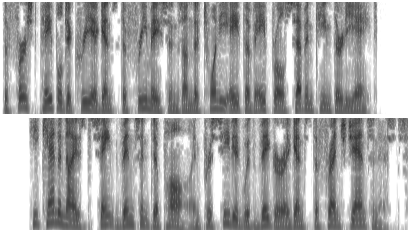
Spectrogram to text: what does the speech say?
the first papal decree against the Freemasons on 28 April 1738. He canonized Saint Vincent de Paul and proceeded with vigor against the French Jansenists.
